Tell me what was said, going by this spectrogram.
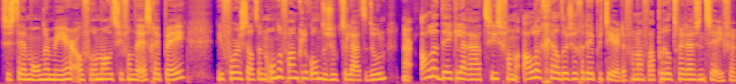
Ze stemmen onder meer over een motie van de SGP... die voorstelt een onafhankelijk onderzoek te laten doen... naar alle declaraties van alle Gelderse gedeputeerden vanaf april 2007.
